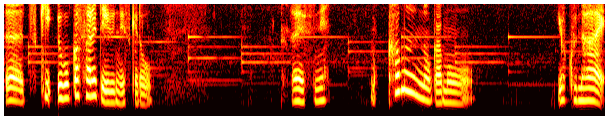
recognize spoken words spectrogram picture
えー、突き動かされているんですけどあれですね。噛むのがもう良くない。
